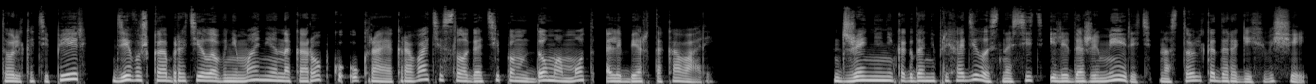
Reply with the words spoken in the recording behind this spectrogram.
Только теперь девушка обратила внимание на коробку у края кровати с логотипом дома мод Альберта Кавари. Дженни никогда не приходилось носить или даже мерить настолько дорогих вещей.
